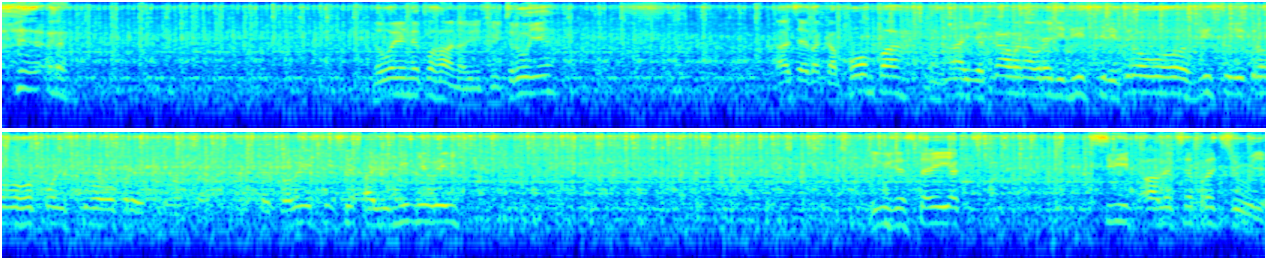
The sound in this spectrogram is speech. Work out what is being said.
Доволі непогано він фільтрує. А це така помпа, не знаю яка вона, вроді 200 літрового, 200 літрового польського оприскувача. Це колишній ще алюмінієвий. Він вже старий як світ, але все працює.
